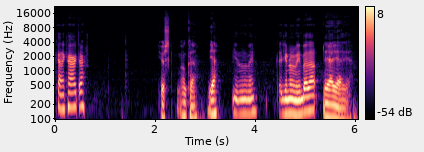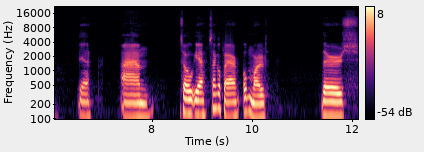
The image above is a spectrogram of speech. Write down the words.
kind of character. you're okay. Yeah. You know what I mean? You know what I mean by that? Yeah. Yeah. Yeah. Yeah. Um. So yeah, single player, open world. There's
